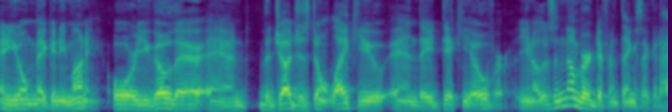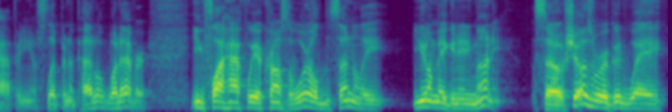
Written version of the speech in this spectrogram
and you don't make any money. Or you go there and the judges don't like you and they dick you over. You know there's a number of different things that could happen you know slipping a pedal whatever. You fly halfway across the world and suddenly you don't make any money. So shows were a good way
